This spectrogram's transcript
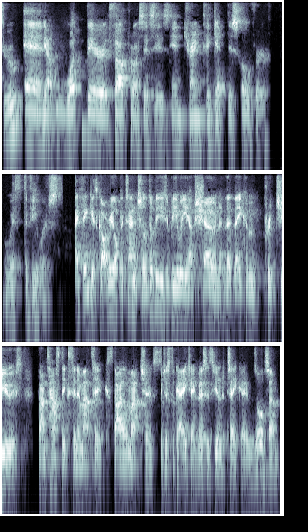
through and yeah. what their thought process is in trying to get this over with the viewers. I think it's got real potential. WWE have shown that they can produce fantastic cinematic style matches. Just look at AJ versus The Undertaker. It was awesome.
